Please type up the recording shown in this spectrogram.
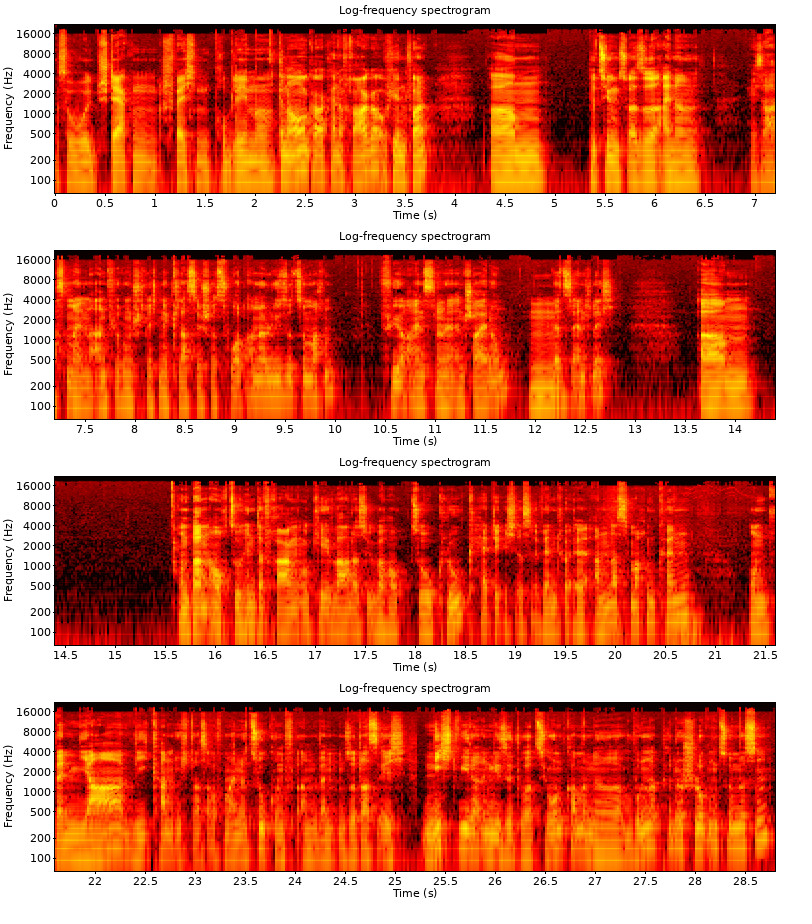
sowohl Stärken, Schwächen, Probleme. Genau, gar keine Frage, auf jeden Fall. Ähm, beziehungsweise eine, ich sag's mal in Anführungsstrichen, eine klassische SWOT-Analyse zu machen für einzelne Entscheidungen hm. letztendlich. Ähm, und dann auch zu hinterfragen, okay, war das überhaupt so klug? Hätte ich es eventuell anders machen können? Und wenn ja, wie kann ich das auf meine Zukunft anwenden, sodass ich nicht wieder in die Situation komme, eine Wunderpille schlucken zu müssen,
